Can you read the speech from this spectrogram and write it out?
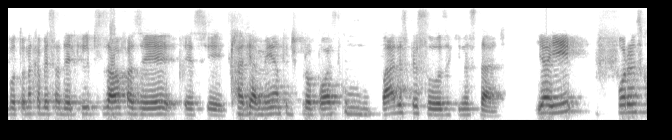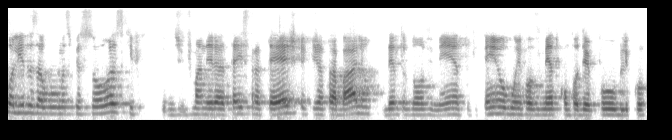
botou na cabeça dele que ele precisava fazer esse clareamento de propósito com várias pessoas aqui na cidade. E aí foram escolhidas algumas pessoas que de maneira até estratégica, que já trabalham dentro do movimento, que têm algum envolvimento com o poder público,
